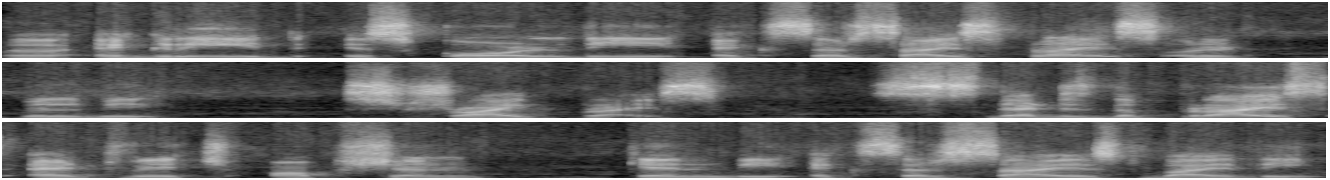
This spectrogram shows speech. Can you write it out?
uh, agreed is called the exercise price, or it will be strike price. That is the price at which option can be exercised by the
